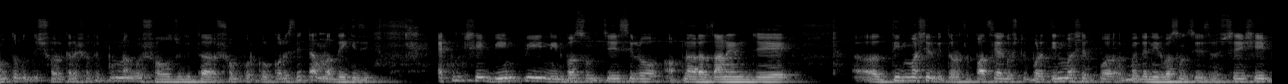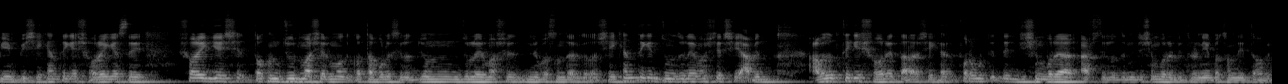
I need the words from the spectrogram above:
অন্তর্বর্তী সরকারের সাথে পূর্ণাঙ্গ সহযোগিতা সম্পর্ক করেছে, এটা আমরা দেখেছি। এখন সেই বিএনপি নির্বাচন চেয়েছিল, আপনারা জানেন যে তিন মাসের ভিতর, অর্থাৎ পাঁচই আগস্টের পরে তিন মাসের মধ্যে নির্বাচন চেয়েছিল। সেই সেই বিএনপি সেখান থেকে সরে গেছে। সরে গিয়ে তখন জুন মাসের মধ্যে কথা বলেছিল, জুন, জুলাই মাসের নির্বাচন দেওয়ার কথা। সেখান থেকে জুন, জুলাই মাসের সেই আবেদন আবেদন থেকে সরে তারা সেখানে, পরবর্তীতে ডিসেম্বরে আসছিল যে ডিসেম্বরের ভিতরে নির্বাচন দিতে হবে।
